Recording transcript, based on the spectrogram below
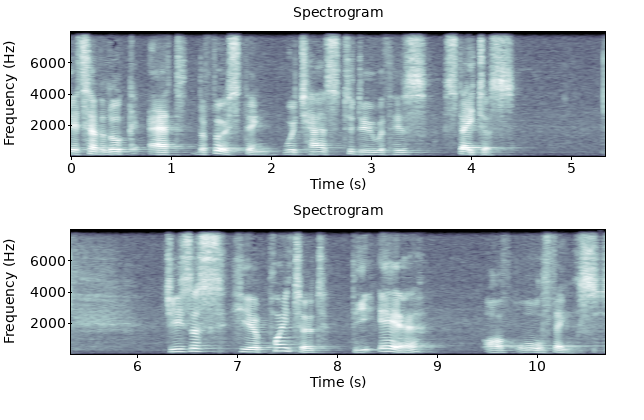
Let's have a look at the first thing, which has to do with his status. Jesus, he appointed the heir of all things.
